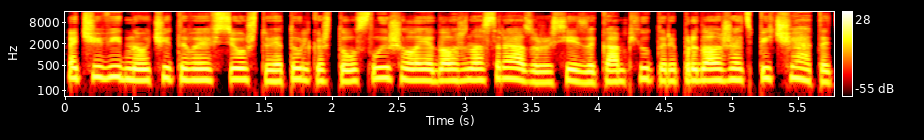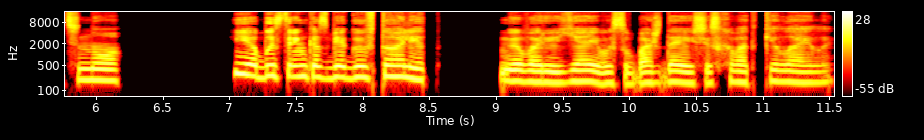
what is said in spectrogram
Очевидно, учитывая все, что я только что услышала, я должна сразу же сесть за компьютер и продолжать печатать, но... «Я быстренько сбегаю в туалет», — говорю я и высвобождаюсь из схватки Лайлы.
